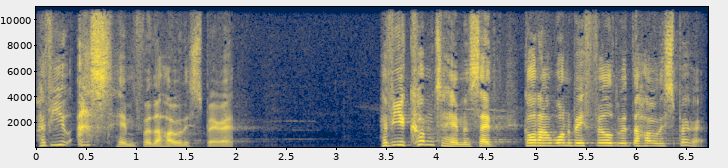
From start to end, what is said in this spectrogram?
Have you asked him for the Holy Spirit? Have you come to him and said, God, I want to be filled with the Holy Spirit?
